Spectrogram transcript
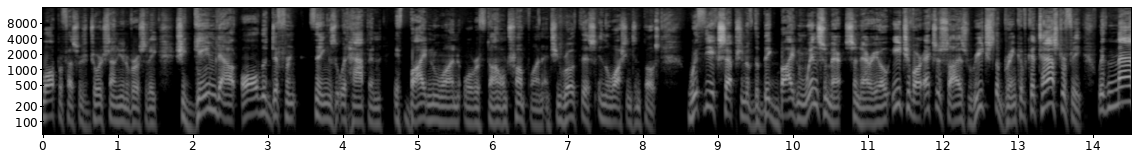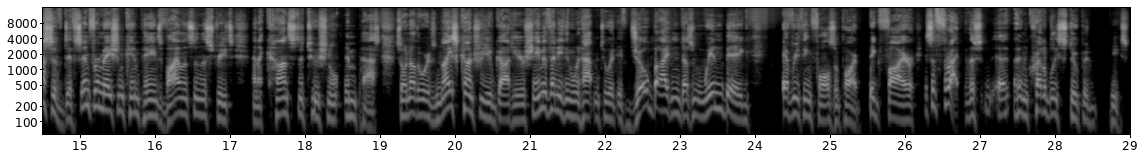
law professor at Georgetown University. She gamed out all the different things that would happen if Biden won or if Donald Trump won, and she wrote this in the Washington Post. With the exception of the big Biden win scenario, each of our exercise reached the brink of catastrophe with massive disinformation campaigns, violence in the streets, and a constitutional impasse. So, in other words, nice country you've got here. Shame if anything would happen to it. If Joe Biden doesn't win big, everything falls apart. Big fire. It's a threat. This uh, incredibly stupid piece.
